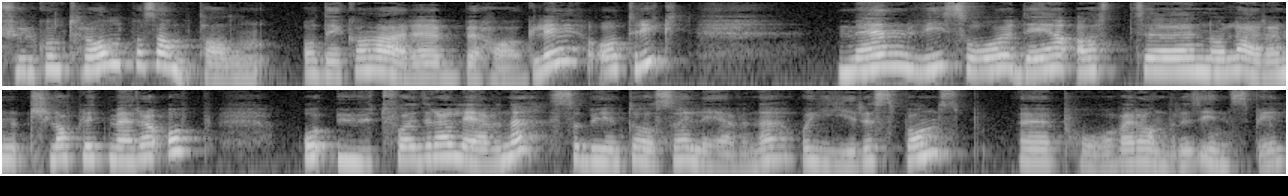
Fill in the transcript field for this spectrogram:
full kontroll på samtalen, og det kan være behagelig og trygt. Men vi så det at eh, når læreren slapp litt mer opp og utfordra elevene, så begynte også elevene å gi respons eh, på hverandres innspill.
